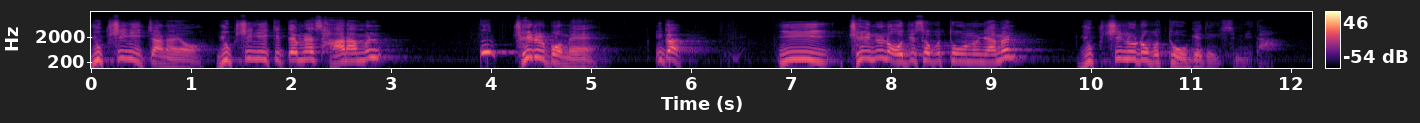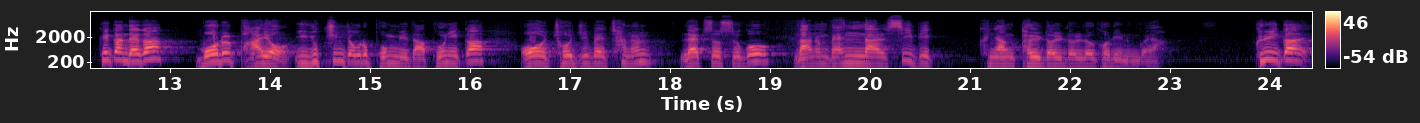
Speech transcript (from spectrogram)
육신이 있잖아요. 육신이 있기 때문에 사람은 꼭 죄를 범해. 그러니까 이 죄는 어디서부터 오느냐면 육신으로부터 오게 돼 있습니다. 그러니까 내가 뭐를 봐요. 이 육신적으로 봅니다. 보니까 어, 저 집에 차는 렉서스고 나는 맨날 시빅 그냥 덜덜덜덜 거리는 거야. 그러니까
